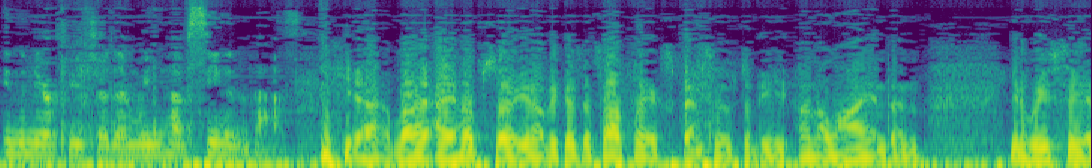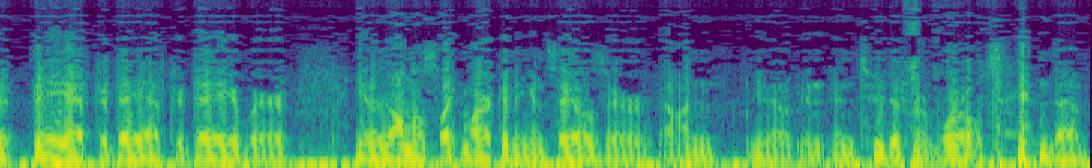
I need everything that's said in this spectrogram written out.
in the near future than we have seen in the past. yeah, well, I hope so. You know, because it's awfully expensive to be unaligned, and you know, we see it day after day after day where you know it's almost like marketing and sales are on you know in, in two different worlds, and um,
